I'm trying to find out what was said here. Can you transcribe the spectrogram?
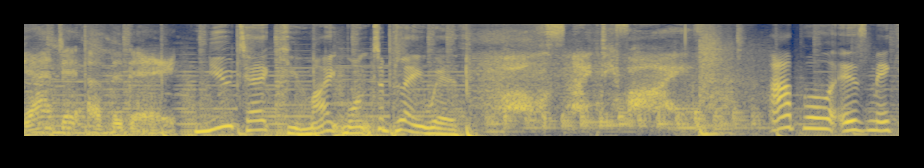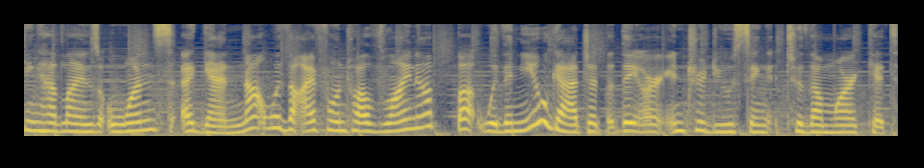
Gadget of the day. New tech you might want to play with. Pulse 95. Apple is making headlines once again, not with the iPhone 12 lineup, but with a new gadget that they are introducing to the market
